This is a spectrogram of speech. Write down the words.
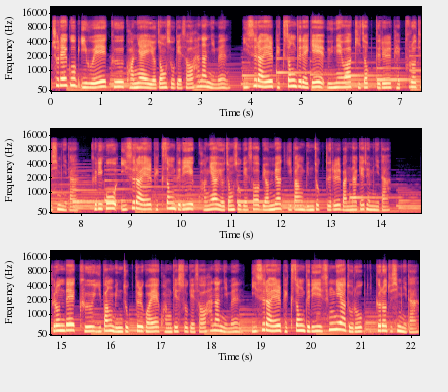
출애굽 이후에 그 광야의 여정 속에서 하나님은 이스라엘 백성들에게 은혜와 기적들을 베풀어 주십니다. 그리고 이스라엘 백성들이 광야 여정 속에서 몇몇 이방 민족들을 만나게 됩니다. 그런데 그 이방 민족들과의 관계 속에서 하나님은 이스라엘 백성들이 승리하도록 이끌어 주십니다.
